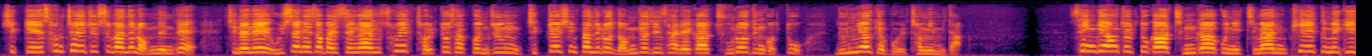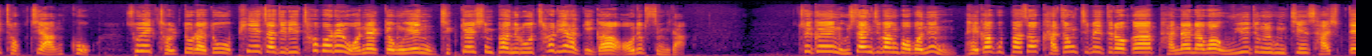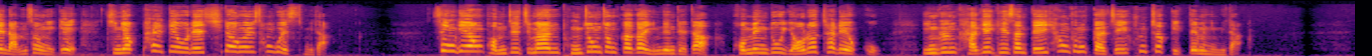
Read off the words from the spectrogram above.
쉽게 선처해줄 수만은 없는데 지난해 울산에서 발생한 소액 절도 사건 중 즉결 심판으로 넘겨진 사례가 줄어든 것도 눈여겨볼 점입니다. 생계형 절도가 증가하곤 있지만 피해 금액이 적지 않고 소액 절도라도 피해자들이 처벌을 원할 경우엔 즉결 심판으로 처리하기가 어렵습니다. 최근 울산지방법원은 배가 고파서 가정집에 들어가 바나나와 우유 등을 훔친 40대 남성에게 징역 8개월의 실형을 선고했습니다. 생계형 범죄지만 동종정가가 있는 데다 범행도 여러 차례였고 인근 가게 계산대의 현금까지 훔쳤기 때문입니다.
